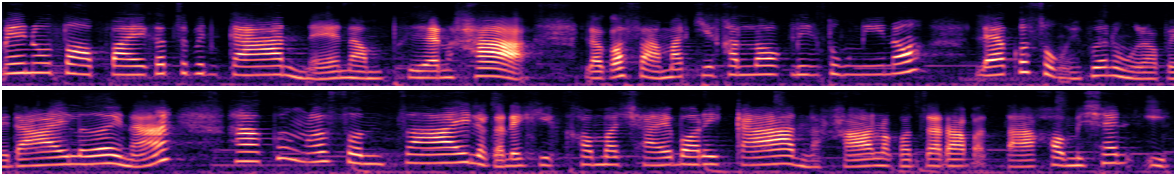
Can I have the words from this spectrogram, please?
เมนูต่อไปก็จะเป็นการแนะนำเพื่อนค่ะ แล้วก็สามารถคลิกคัดลอกลิงก์ตรงนี้เนาะแล้วก็ส่งให้เพื่อนของเราไปได้เลยนะ หากเพื่อนของเราสนใจแล้วก็ได้คลิกเข้ามาใช้บริการนะคะ เราก็จะรับอัตราคอมมิชชั่นอีก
